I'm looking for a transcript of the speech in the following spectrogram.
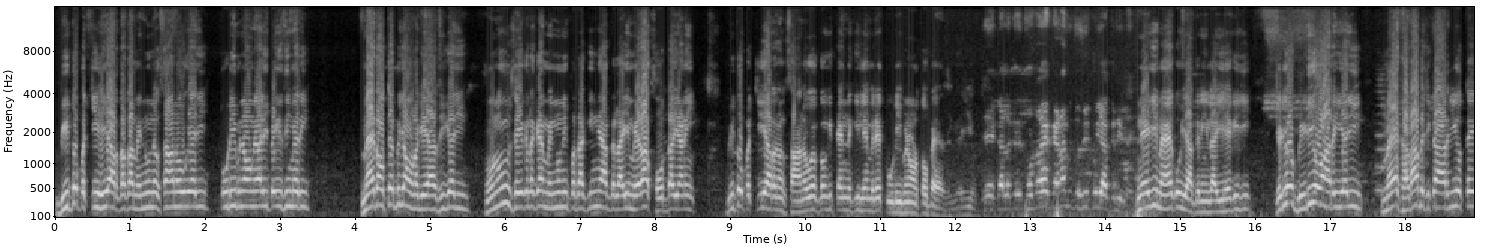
20 ਤੋਂ 25 ਹਜ਼ਾਰ ਦਾ ਤਾਂ ਮੈਨੂੰ ਨੁਕਸਾਨ ਹੋ ਗਿਆ ਜੀ। ਤੂੜੀ ਬਣਾਉਣ ਵਾਲੀ ਪਈ ਸੀ ਮੇਰੀ। ਮੈਂ ਤਾਂ ਉੱਥੇ ਭਜਾਉਣ ਗਿਆ ਸੀਗਾ ਜੀ। ਹੁਣ ਉਹਨੂੰ ਸੇਕ ਲੱਗਿਆ ਮੈਨੂੰ ਨਹੀਂ ਪਤਾ ਕਿਹਨੇ ਅੱਗ ਲਾਈ। ਮੇਰਾ ਖੁਦ ਦਾ ਜਾਣੀ 20 ਤੋਂ 25 ਹਜ਼ਾਰ ਦਾ ਨੁਕਸਾਨ ਹੋ ਗਿਆ ਕਿਉਂਕਿ 3 ਕਿੱਲੇ ਮੇਰੇ ਤੂੜੀ ਬਣਾਉਣ ਤੋਂ ਪਏ ਸੀਗੇ ਜੀ ਜੇ ਗੱਲ ਕਰੀ ਤੁਹਾਡਾ ਇਹ ਕਹਿਣਾ ਵੀ ਤੁਸੀਂ ਕੋਈ ਅੱਗ ਨਹੀਂ ਲਾਈ। ਨਹੀਂ ਜੀ ਮੈਂ ਕੋਈ ਅੱਗ ਨਹੀਂ ਲਾਈ ਹੈਗੀ ਜੀ। ਜਿਹੜੀ ਉਹ ਵੀਡੀਓ ਆ ਰਹੀ ਹੈ ਜੀ ਮੈਂ ਖੜਾ ਵਿਚਕਾਰ ਜੀ ਉੱਥੇ।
